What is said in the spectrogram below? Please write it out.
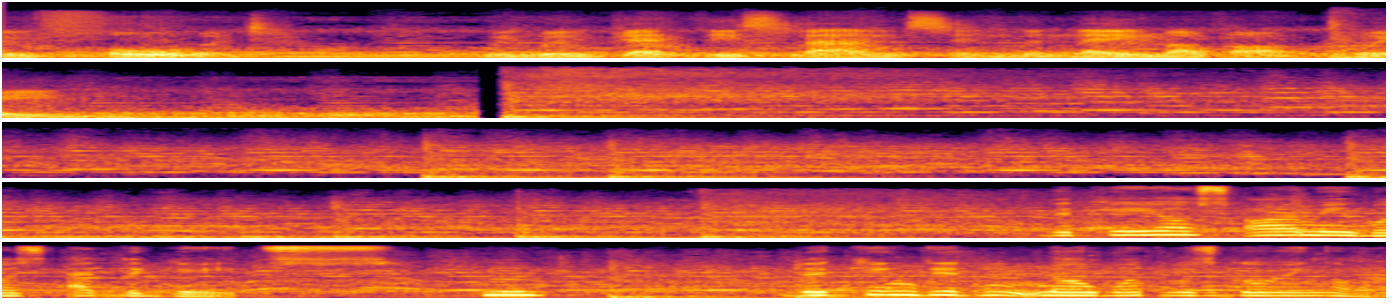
Move forward. We will get these lands in the name of our queen. The Chaos Army was at the gates. Hmm. The king didn't know what was going on.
